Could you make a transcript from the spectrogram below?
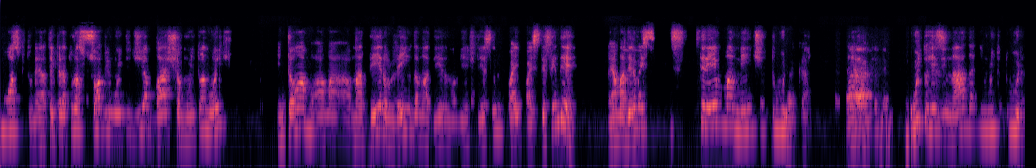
um hóspito, né? A temperatura sobe muito de dia, baixa muito à noite, então, a, a, a, madeira, o lenho da madeira no ambiente desse vai, vai se defender. Né? A madeira vai ser extremamente dura, cara. É, muito resinada e muito dura.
